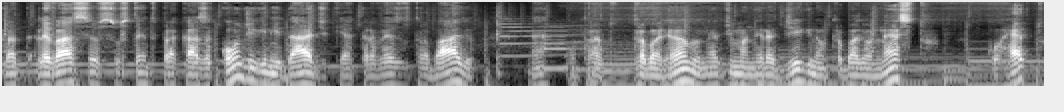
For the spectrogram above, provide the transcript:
para levar seu sustento para casa com dignidade, que é através do trabalho, né, contrato trabalhando né, de maneira digna, um trabalho honesto, correto,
